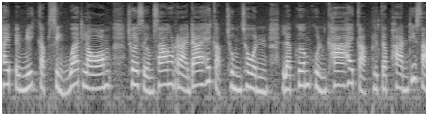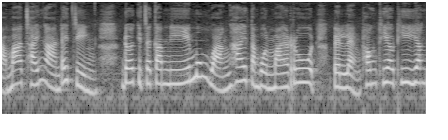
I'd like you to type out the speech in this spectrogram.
ให้เป็นมิตรกับสิ่งแวดล้อม ช่วยเสริมสร้างรายได้ให้กับชุมชน และเพิ่มคุณค่าให้กับผลิตภัณฑ์ที่สามารถใช้งานได้จริง โดยกิจกรรมนี้มุ่งหวังให้ตำบลไม้รูด เป็นแหล่งท่องเที่ยวที่ยั่ง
